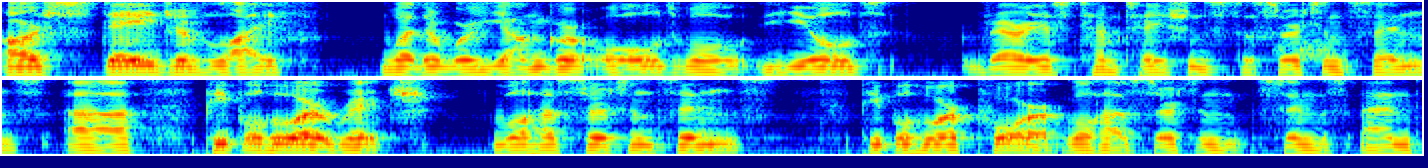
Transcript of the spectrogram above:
our stage of life, whether we're young or old, will yield various temptations to certain sins. Uh, people who are rich will have certain sins. People who are poor will have certain sins, and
